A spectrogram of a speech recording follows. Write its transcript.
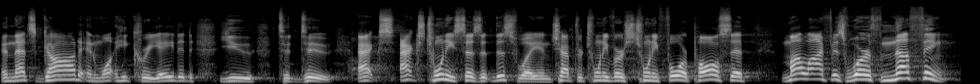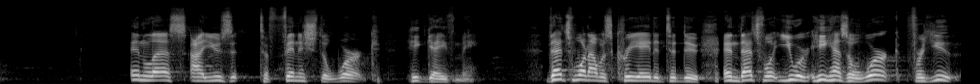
And that's God and what He created you to do. Acts, Acts 20 says it this way in chapter 20, verse 24. Paul said, my life is worth nothing unless I use it to finish the work He gave me. That's what I was created to do. And that's what you were, He has a work for you.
